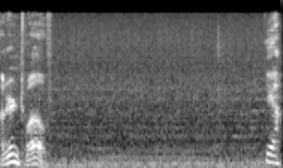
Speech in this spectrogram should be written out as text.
112. Yeah.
